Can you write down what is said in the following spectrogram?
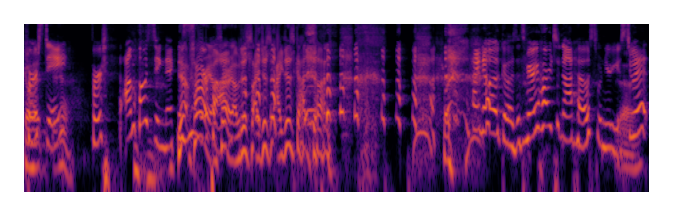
first ahead. date. Yeah. First, I'm hosting Nick. This Yeah, is sorry, I'm sorry. I'm just I just I just got done. I know how it goes. It's very hard to not host when you're used to it.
